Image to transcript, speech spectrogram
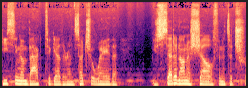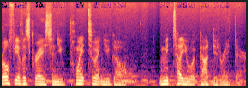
piecing them back together in such a way that you set it on a shelf and it's a trophy of His grace, and you point to it and you go, Let me tell you what God did right there.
